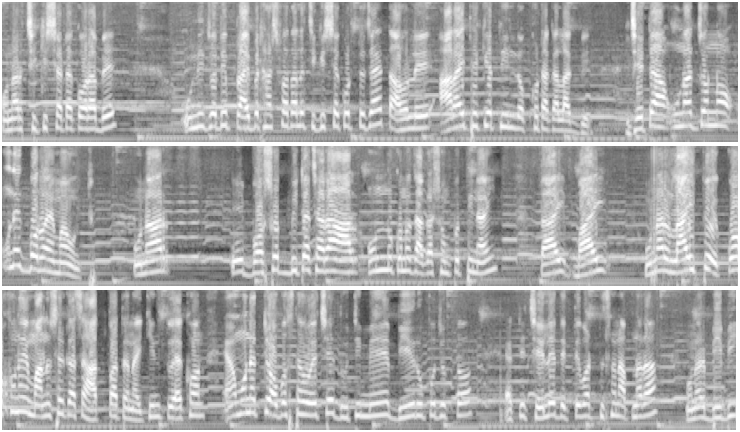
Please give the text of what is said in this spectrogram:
ওনার চিকিৎসাটা করাবে। উনি যদি প্রাইভেট হাসপাতালে চিকিৎসা করতে যায়, তাহলে আড়াই থেকে তিন লক্ষ টাকা লাগবে, যেটা ওনার জন্য অনেক বড় অ্যামাউন্ট ওনার এই বসত বিটা ছাড়া আর অন্য কোনো জায়গা সম্পত্তি নাই। তাই ভাই ওনার লাইফে কখনোই মানুষের কাছে হাত পাতে নাই। কিন্তু এখন এমন একটি অবস্থা হয়েছে, দুটি মেয়ে বিয়ের উপযুক্ত। একটি ছেলে, দেখতে পারতেছেন আপনারা ওনার বিবি।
